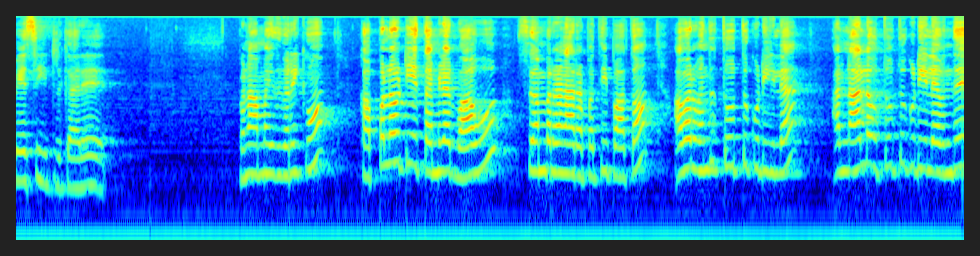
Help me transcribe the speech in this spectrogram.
பேசிக்கிட்டு இருக்காரு. இப்போ நாம் இது வரைக்கும் கப்பலோட்டிய தமிழர் வாவு சிதம்பரனாரை பற்றி பார்த்தோம். அவர் வந்து தூத்துக்குடியில் அந்நாளில் தூத்துக்குடியில் வந்து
